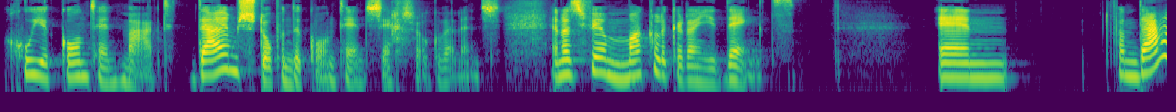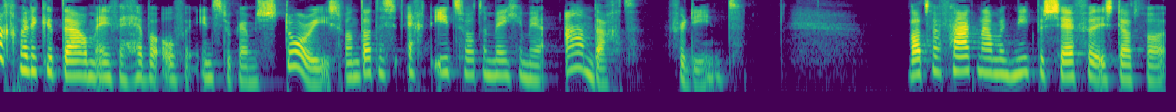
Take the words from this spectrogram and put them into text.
goede content maakt. Duimstoppende content, zeggen ze ook wel eens. En dat is veel makkelijker dan je denkt. En vandaag wil ik het daarom even hebben over Instagram Stories, want dat is echt iets wat een beetje meer aandacht verdient. Wat we vaak namelijk niet beseffen is dat we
